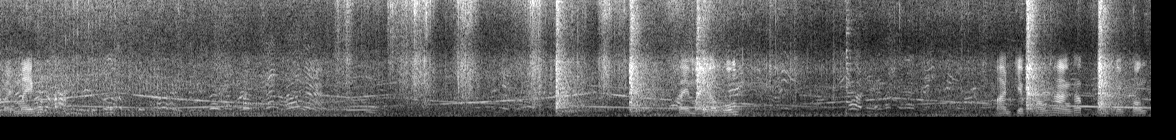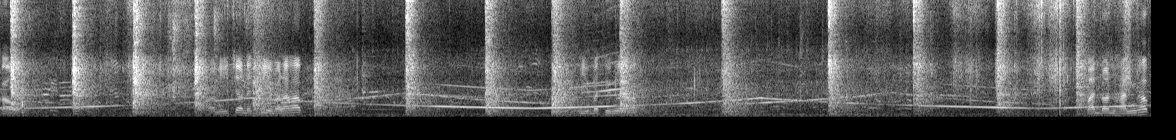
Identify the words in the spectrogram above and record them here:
ไฟไหม้ครับไฟไหม้ครับผม บ้านเก็บของห่างครับเก็บของเก่า ตอนนี้เจ้าหน้าที่มาแล้วครับ ที่มาถึงแล้วครับบ้านดอนหันครับ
